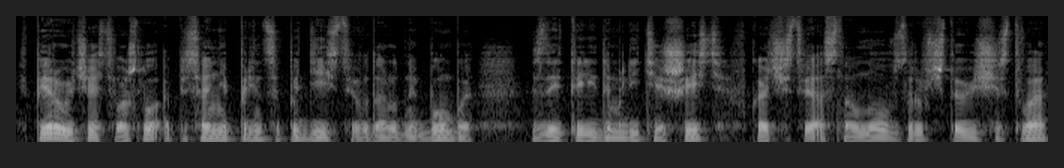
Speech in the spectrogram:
В первую часть вошло описание принципа действия водородной бомбы с дейтеридом лития-6 в качестве основного взрывчатого вещества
